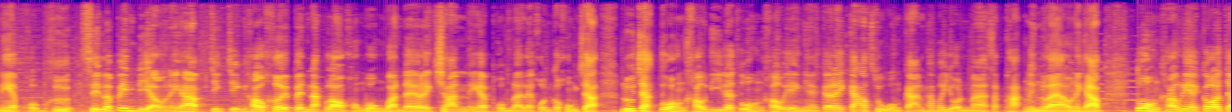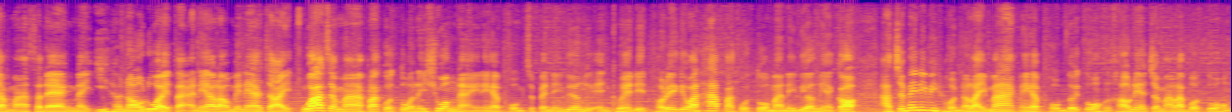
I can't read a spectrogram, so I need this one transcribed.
นะครับผมคือศิลปินเดี่ยวนะครับ จริงๆ เขาเคยเป็นนักร้องของวง One Direction นะครับผมหลายๆคนก็คงจะรู้จักตัวของเขาดีและตัวของเขาเองเนี่ยก็ได้ก้าวสู่วงการภาพยนตร์มาสักพักหนึ่งแล้วนะครับตัวของเขาเนี่ยก็จะมาแสดงใน Eternal ด้วย แต่อันนี้เราไม่แน่ใจว่าจะมาปรากฏตัวในช่วงไหนนะครับผมจะเป็นในเรื่องหรือ end credit เพราะเรียกได้ว่าถ้าปรากฏตัวมาในเรื่องเนี่ยก็อาจจะไม่ได้มีผลอะไรมากนะครับผมโดยตัวของเขาเนี่ยจะมารับบทตัวของ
